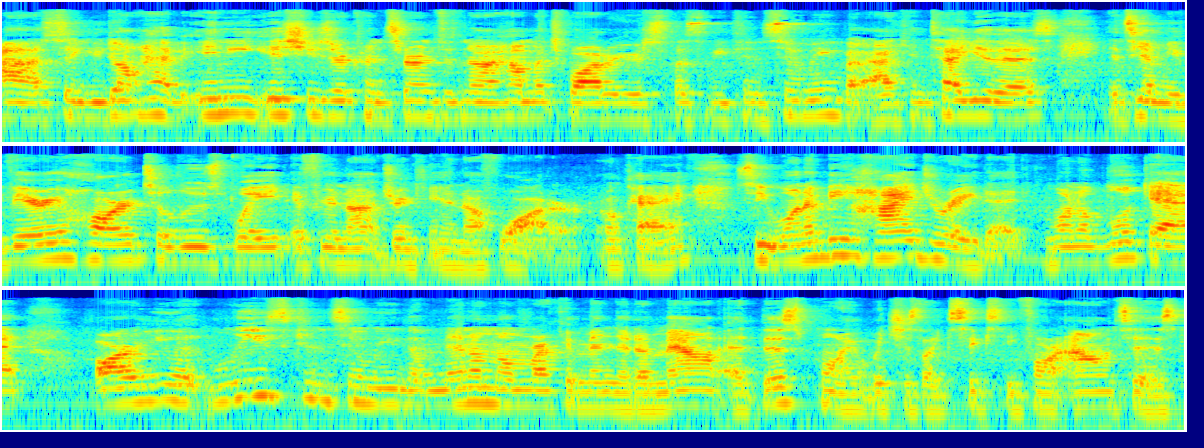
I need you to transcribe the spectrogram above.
Uh, so you don't have any issues or concerns with knowing how much water you're supposed to be consuming. But I can tell you this, it's going to be very hard to lose weight if you're not drinking enough water, okay? So you want to be hydrated. You want to look at are you at least consuming the minimum recommended amount at this point, which is like 64 ounces?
